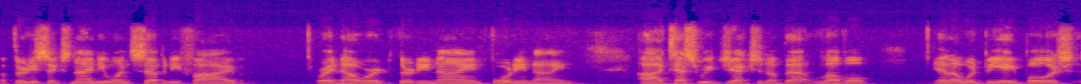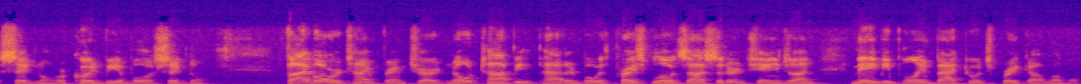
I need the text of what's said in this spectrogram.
of 36.91.75. Right now we're at 39.49. Uh, test rejection of that level you know, would be a bullish signal or could be a bullish signal. Five hour time frame chart, no topping pattern, but with price below its oscillator and change on, maybe pulling back to its breakout level.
